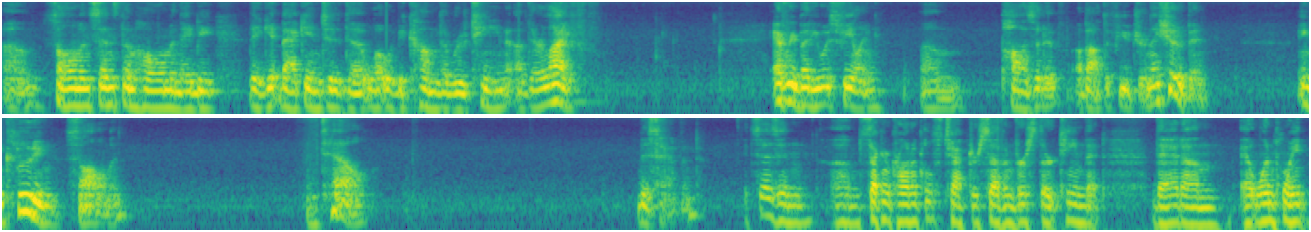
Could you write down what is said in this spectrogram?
um, Solomon sends them home, and they be they get back into the what would become the routine of their life. Everybody was feeling um, positive about the future, and they should have been, including Solomon, until this happened. It says in um, Second Chronicles chapter seven, verse thirteen, that that um, at one point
